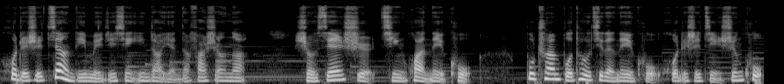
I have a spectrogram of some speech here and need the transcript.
或者是降低霉菌性阴道炎的发生呢？首先是勤换内裤，不穿不透气的内裤或者是紧身裤，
